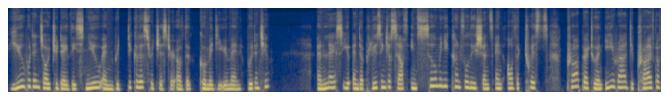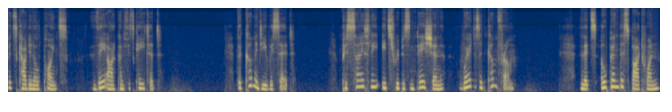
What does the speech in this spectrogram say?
you would enjoy today this new and ridiculous register of the Comédie Humaine, wouldn't you? Unless you end up losing yourself in so many convolutions and other twists proper to an era deprived of its cardinal points. They are confiscated. The comedy, we said. Precisely its representation, where does it come from? Let's open this part one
